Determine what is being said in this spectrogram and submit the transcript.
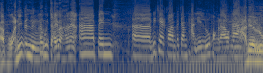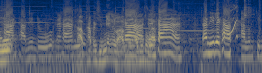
ครับผมอันนี้เป็นหนึ่งนักวิจัยป่ะฮะเนี่ยอ่าเป็นเอ่อวิทยากรประจำฐานเรียนรู้ของเราค่ะฐานเรียนรู้ค่ะฐานเรียนรู้นะคะครับถ้าไปชิมเมี่ยงกันเหรอครับค่ะคุณผู้ชมเชิญครับค่ะด้านนี้เลยค่ะอะลองชิม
